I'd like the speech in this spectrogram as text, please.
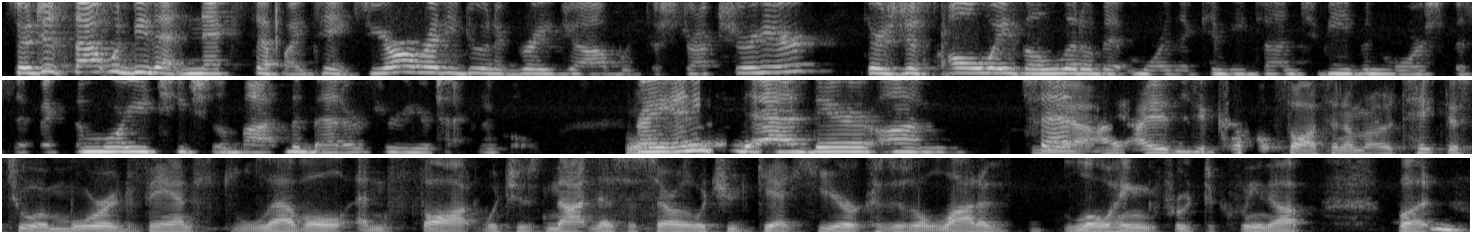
So just that would be that next step I take. So you're already doing a great job with the structure here. There's just always a little bit more that can be done to be even more specific. The more you teach the bot, the better through your technical. Well, right? Anything to add there? Um, Seth? Yeah, I, I had a couple thoughts, and I'm going to take this to a more advanced level and thought, which is not necessarily what you'd get here because there's a lot of low hanging fruit to clean up. But mm-hmm.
